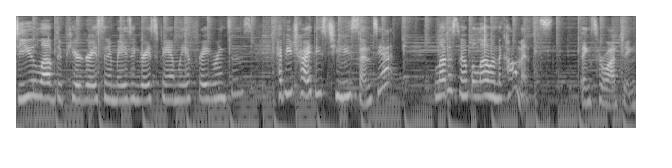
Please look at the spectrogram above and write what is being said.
Do you love the Pure Grace and Amazing Grace family of fragrances? Have you tried these two new scents yet? Let us know below in the comments. Thanks for watching.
